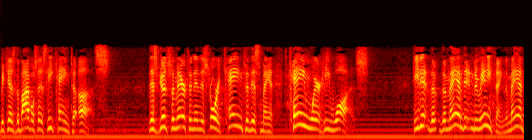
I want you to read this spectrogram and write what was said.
because the Bible says he came to us. This good Samaritan in this story came to this man, came where he was. He didn't, the, the man didn't do anything. The man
